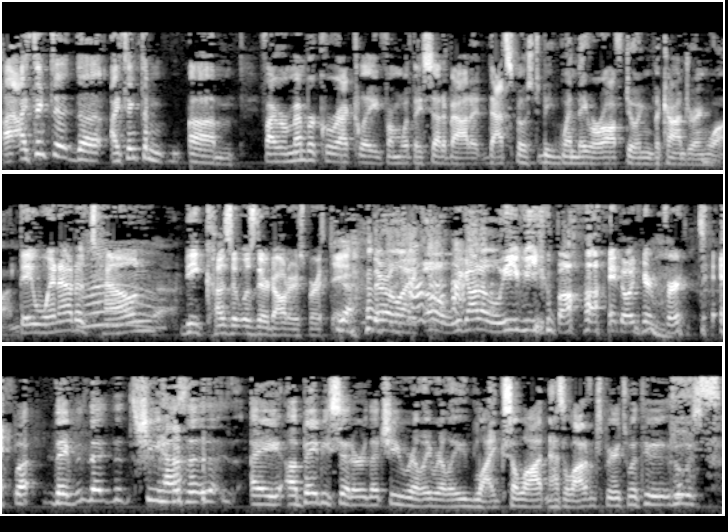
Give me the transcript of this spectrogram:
I, I think the, the, I think the, um, if I remember correctly from what they said about it, that's supposed to be when they were off doing The Conjuring One. They went out of town because it was their daughter's birthday. Yeah. They're like, "Oh, we gotta leave you behind on your birthday." But they, they, they- she has a, a a babysitter that she really really likes a lot and has a lot of experience with, who who is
